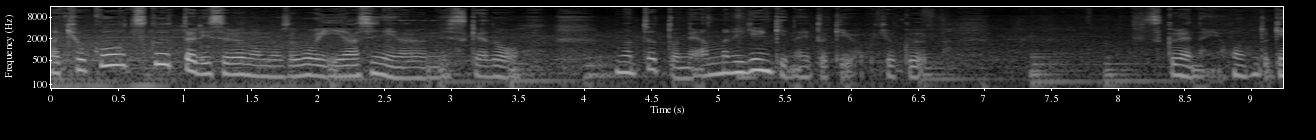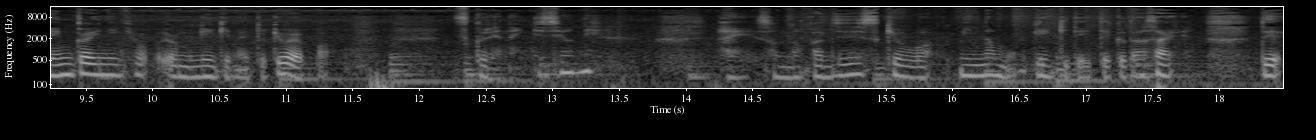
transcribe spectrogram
ま曲を作ったりするのもすごい癒しになるんですけど、まあ、ちょっとねあんまり元気ない時は曲作れない。ほんと限界にあの元気ない時はやっぱ作れないんですよね。はいそんな感じです。今日はみんなも元気でいてください。で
